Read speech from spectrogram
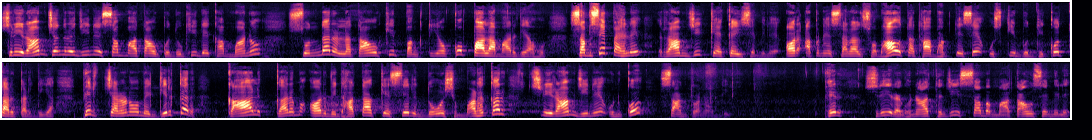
श्री रामचंद्र जी ने सब माताओं को दुखी देखा। मानो सुंदर लताओं की पंक्तियों को पाला मार गया हो। सबसे पहले राम जी कैकई से मिले और अपने सरल स्वभाव तथा भक्ति से उसकी बुद्धि को तर कर दिया। फिर चरणों में गिरकर काल, कर्म और विधाता के सिर दोष मढ़कर श्री राम जी ने उनको सांत्वना दी। फिर श्री रघुनाथ जी सब माताओं से मिले।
